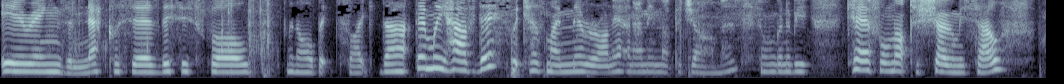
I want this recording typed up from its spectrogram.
earrings and necklaces. This is full and all bits like that. Then we have this, which has my mirror on it, and I'm in my pyjamas, so I'm going to be careful not to show myself.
